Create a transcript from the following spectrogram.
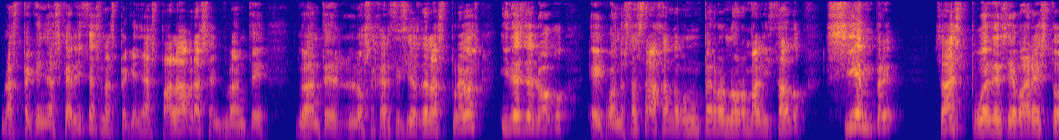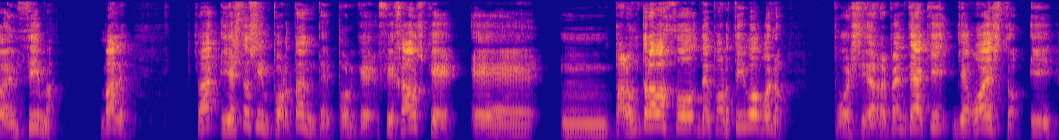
Unas pequeñas caricias, unas pequeñas palabras durante, durante los ejercicios de las pruebas y desde luego eh, cuando estás trabajando con un perro normalizado, siempre, ¿sabes? Puedes llevar esto encima, ¿vale? Y esto es importante porque fijaos que eh, mm, para un trabajo deportivo, bueno, pues si de repente aquí llego a esto y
